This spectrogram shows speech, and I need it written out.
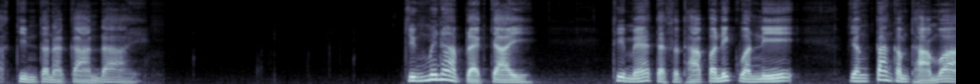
ะจินตนาการได้ จึงไม่น่าแปลกใจ ที่แม้แต่สถาปนิกวันนี้ยังตั้งคำถามว่า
